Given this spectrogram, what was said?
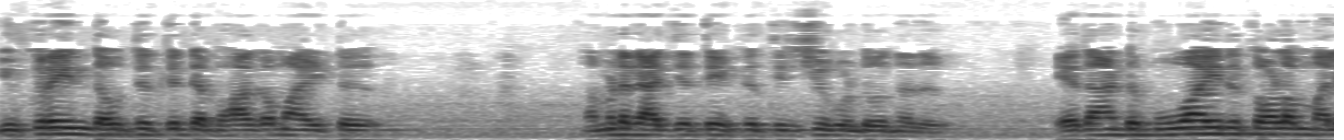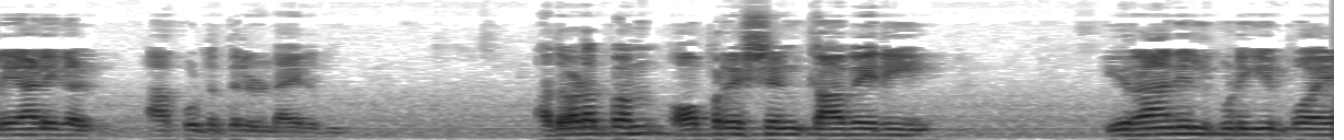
യുക്രൈൻ ദൌത്യത്തിന്റെ ഭാഗമായിട്ട് നമ്മുടെ രാജ്യത്തേക്ക് തിരിച്ചു കൊണ്ടുവന്നത്. ഏതാണ്ട് മൂവായിരത്തോളം മലയാളികൾ ആ കൂട്ടത്തിലുണ്ടായിരുന്നു. അതോടൊപ്പം ഓപ്പറേഷൻ കാവേരി ഇറാനിൽ കുടുങ്ങിപ്പോയ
